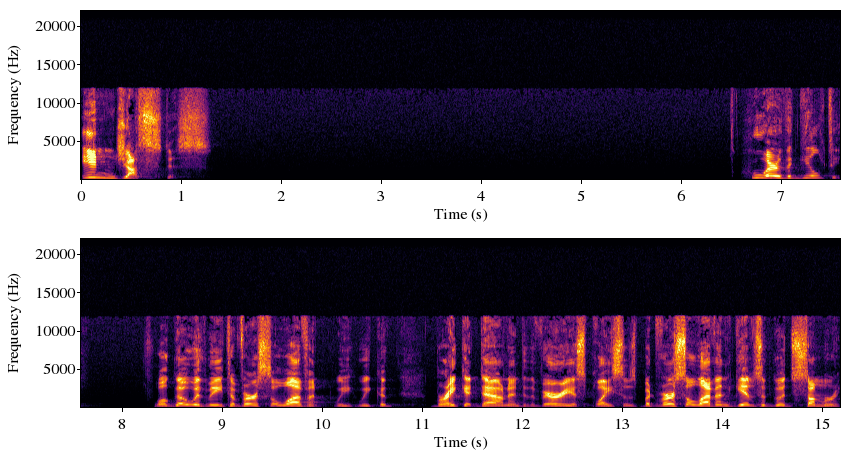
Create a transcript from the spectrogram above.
injustice. Who are the guilty? Well, go with me to verse 11. We, we could break it down into the various places, but verse 11 gives a good summary.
